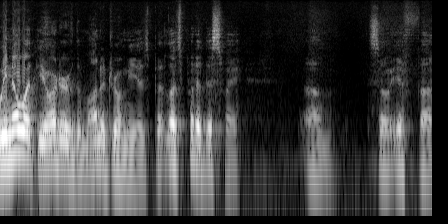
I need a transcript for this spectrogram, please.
we know what the order of the monodromy is, but let's put it this way. Um, so if uh,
